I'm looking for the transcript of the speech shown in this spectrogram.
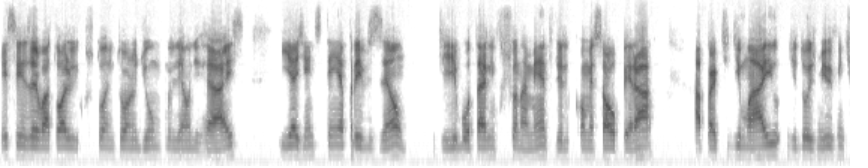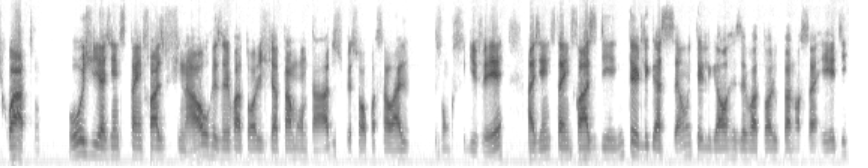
esse reservatório ele custou em torno de um milhão de reais e a gente tem a previsão de botar ele em funcionamento, de ele começar a operar a partir de maio de 2024. Hoje a gente está em fase final, o reservatório já está montado, o pessoal passar lá eles vão conseguir ver. A gente está em fase de interligação, interligar o reservatório com a nossa rede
